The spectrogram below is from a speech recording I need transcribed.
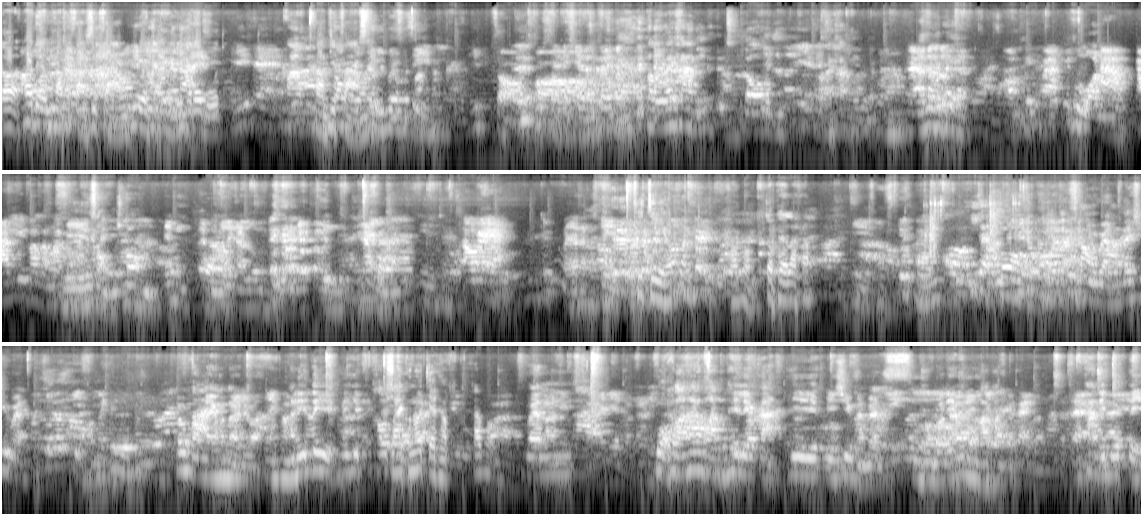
ก็เท่าเดิมครับสามสิบสามเปลี่ยนจากคนนี้ไม่ได้บูทสามสิบสามเพิ่มสี่ยี่สิบสองขอพลังให้ข้างนี้ลองพลังให้ข้างนี้ด้วยแล้วเลยหัวการที่เราสามารถมีสองช่องนี่ผมเออการลงง่ายกว่าเอาไง ไปแล้วนะพี่จีครับครับผมจบเพลแล้วครับก็พอจากสกิลแวนได้ชื่อแวนเพิ่มความแรงมันหน่อยดีกว่าอันนี้ตีไม่คิดเข้าไลค์คุณโนตเจ็ดครับครับผมแวนบวกพลังห้าพันให้เรียกการ์ดที่มีชื่อเหมือนแวนของตัวนี้บวกห้าพันข้างนี้บูตี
